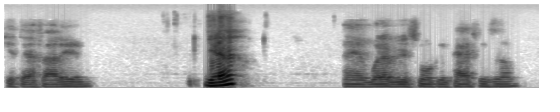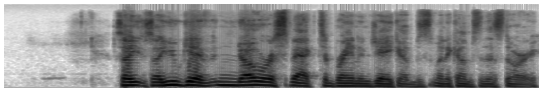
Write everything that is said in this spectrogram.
Get the F out of here. Yeah. And whatever you're smoking, passions on. So so you give no respect to Brandon Jacobs when it comes to this story.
